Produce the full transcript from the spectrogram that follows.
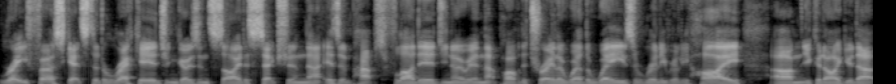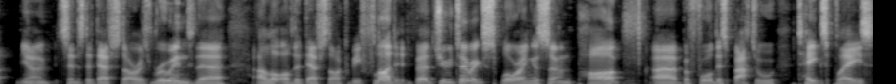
Rey first gets to the wreckage and goes inside a section that isn't perhaps flooded, you know, in that part of the trailer where the waves are really, really high um, you could argue that, you know, since the Death Star is ruined there, a lot of the Death Star could be flooded. But due to exploring a certain part uh, before this battle takes place,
